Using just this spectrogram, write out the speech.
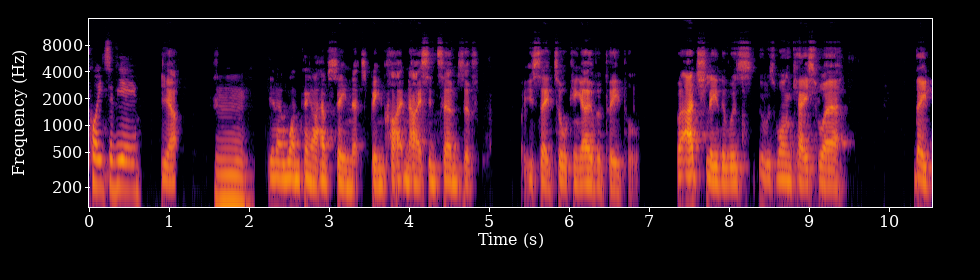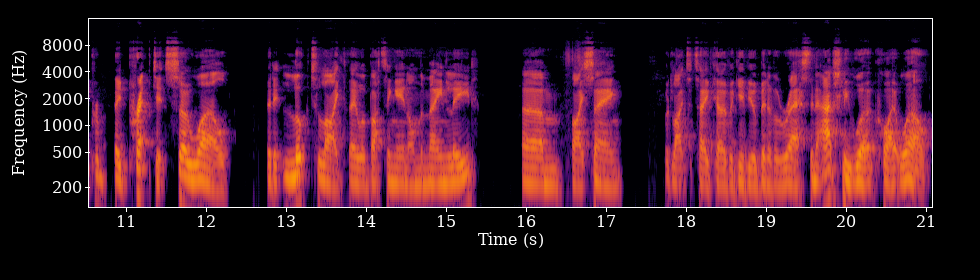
points of view. Yeah. Mm. You know, one thing I have seen that's been quite nice in terms of what you say, talking over people but actually, there was there was one case where they pre- they prepped it so well that it looked like they were butting in on the main lead um, by saying, "Would like to take over, give you a bit of a rest," and it actually worked quite well,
